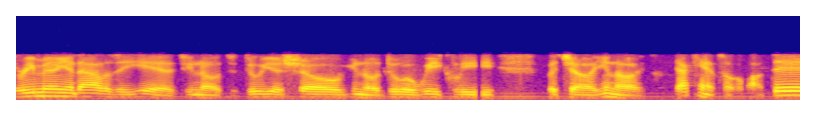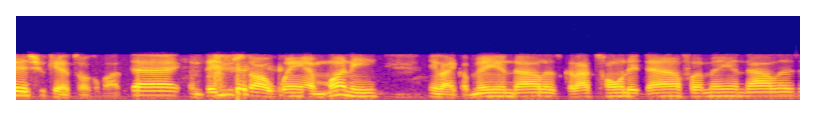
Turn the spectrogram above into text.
Three million dollars a year, you know, to do your show, you know, do it weekly. But y'all, you know, y'all can't talk about this, you can't talk about that, and then you start weighing money. You're like a million dollars. Could I tone it down for a million dollars?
